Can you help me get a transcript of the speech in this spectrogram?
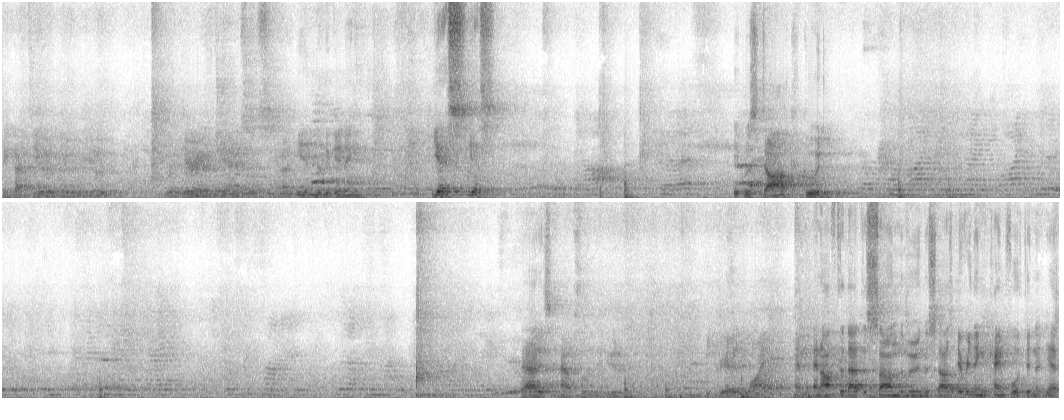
Think back to your your, your, your hearing of Genesis. You know, in the beginning. Yes, yes. It was dark, good. That is absolutely beautiful. He created light. And, and after that, the sun, the moon, the stars, everything came forth, didn't it? Yeah.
